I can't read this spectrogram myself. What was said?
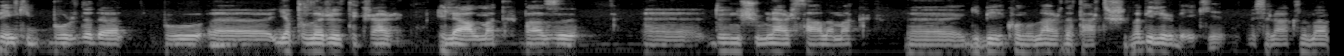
belki burada da bu e, yapıları tekrar ele almak, bazı e, dönüşümler sağlamak e, gibi konular da tartışılabilir belki. Mesela aklıma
